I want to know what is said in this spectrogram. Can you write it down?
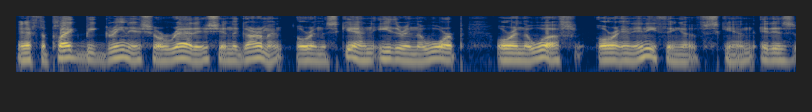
And if the plague be greenish or reddish in the garment or in the skin, either in the warp or in the woof or in anything of skin, it is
